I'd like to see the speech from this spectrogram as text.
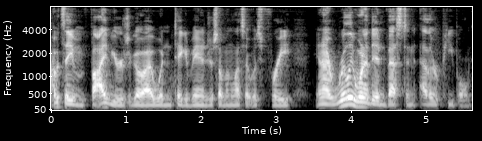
I would say even five years ago I wouldn't take advantage of something unless it was free. And I really wanted to invest in other people.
